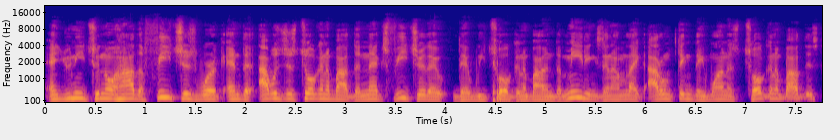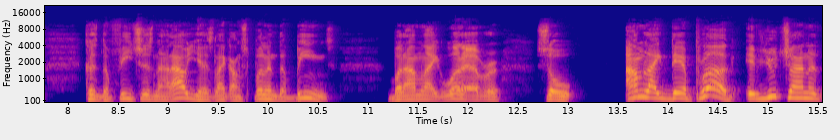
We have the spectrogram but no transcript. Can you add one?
and you need to know how the features work. And the, I was just talking about the next feature that, that we talking about in the meetings. And I'm like, I don't think they want us talking about this because the feature's not out yet. It's like I'm spilling the beans. But I'm like, whatever. So I'm like their plug. If you trying to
